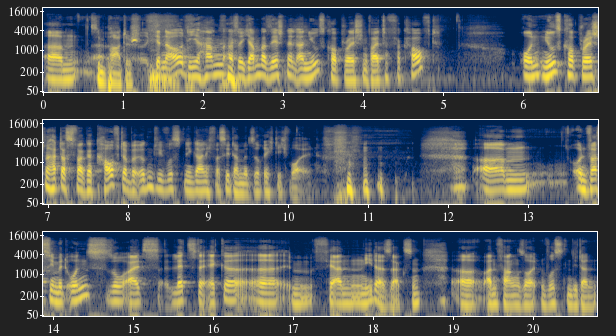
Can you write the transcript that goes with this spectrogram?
ähm, Sympathisch. Äh, genau, die haben also Jamba sehr schnell an News Corporation weiterverkauft. Und News Corporation hat das zwar gekauft, aber irgendwie wussten die gar nicht, was sie damit so richtig wollen. ähm, und was sie mit uns so als letzte Ecke äh, im fernen Niedersachsen äh, anfangen sollten, wussten die dann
